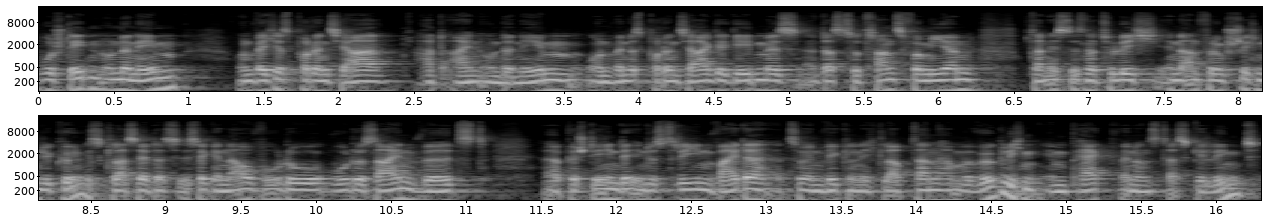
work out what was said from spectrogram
wo steht ein Unternehmen und welches Potenzial hat ein Unternehmen. Und wenn das Potenzial gegeben ist, das zu transformieren, dann ist es natürlich in Anführungsstrichen die Königsklasse. Das ist ja genau, wo du, wo du sein willst, äh, bestehende Industrien weiterzuentwickeln. Ich glaube, dann haben wir wirklich einen Impact, wenn uns das gelingt.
